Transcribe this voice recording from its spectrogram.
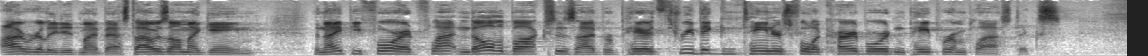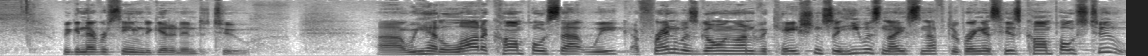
I really did my best. I was on my game. The night before, I'd flattened all the boxes. I'd prepared three big containers full of cardboard and paper and plastics. We could never seem to get it into two. Uh, we had a lot of compost that week. A friend was going on vacation, so he was nice enough to bring us his compost too.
